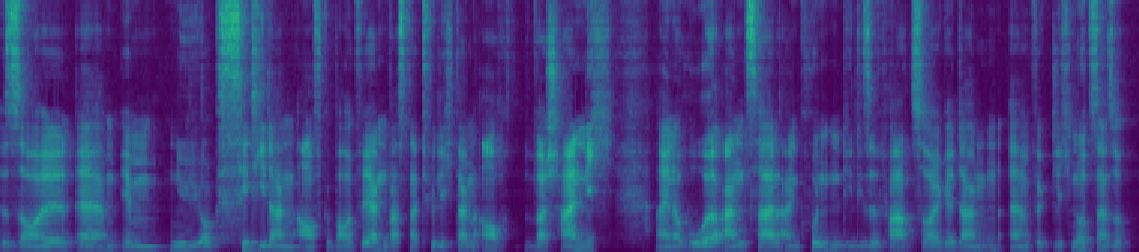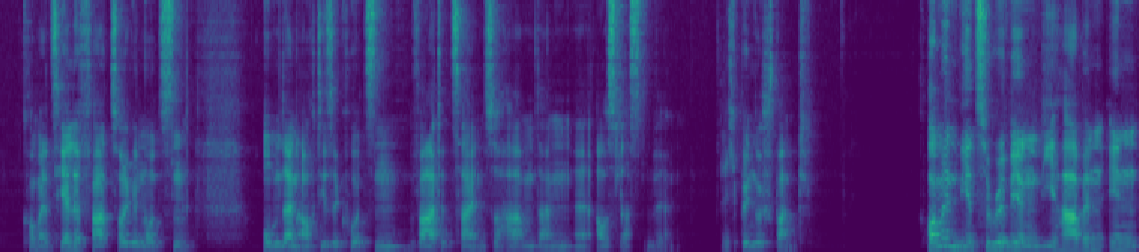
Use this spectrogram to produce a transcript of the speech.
soll ähm, im New York City dann aufgebaut werden, was natürlich dann auch wahrscheinlich eine hohe Anzahl an Kunden, die diese Fahrzeuge dann äh, wirklich nutzen, also kommerzielle Fahrzeuge nutzen, um dann auch diese kurzen Wartezeiten zu haben, dann äh, auslasten werden. Ich bin gespannt. Kommen wir zu Rivian. Die haben in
